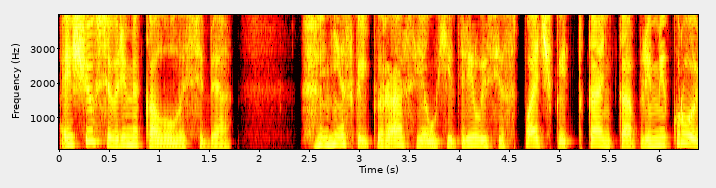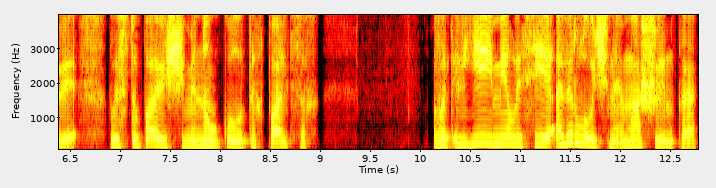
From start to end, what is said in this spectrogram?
А еще все время колола себя. Несколько раз я ухитрилась испачкать ткань каплями крови, выступающими на уколотых пальцах. В ателье имелась и оверлочная машинка,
